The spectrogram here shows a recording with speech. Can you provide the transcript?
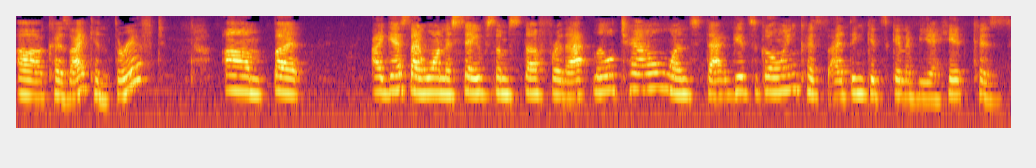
because uh, I can thrift. Um, but I guess I want to save some stuff for that little channel once that gets going because I think it's going to be a hit because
